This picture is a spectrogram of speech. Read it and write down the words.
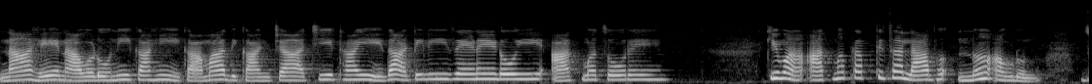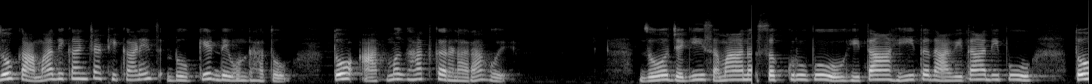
ना हे नावडोनी काही कामादिकांच्या चिठाई दाटिली जेणे डोई आत्मचोरे. किंवा आत्मप्राप्तीचा लाभ न आवडून जो कामादिकांच्या ठिकाणीच डोके देऊन राहतो तो आत्मघात करणारा होय. जो जगी समान सकृपू हिताहित दाविता दिपू तो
